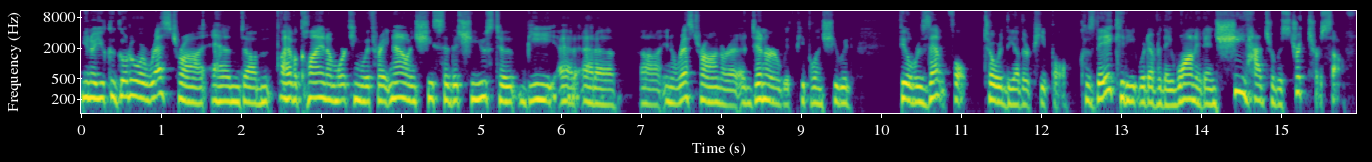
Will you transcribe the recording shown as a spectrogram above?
you know, you could go to a restaurant and um, I have a client I'm working with right now, and she said that she used to be at, at a, uh, in a restaurant or at a dinner with people and she would feel resentful toward the other people because they could eat whatever they wanted and she had to restrict herself.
